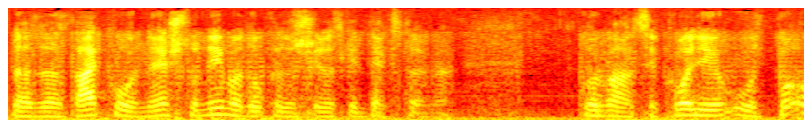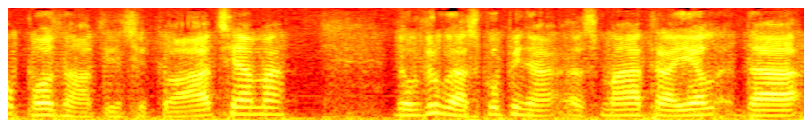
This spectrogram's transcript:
da za tako nešto nema dokaza u šerijaskim tekstovima. Kurban se kolje u poznatim situacijama, dok druga skupina smatra jel, da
